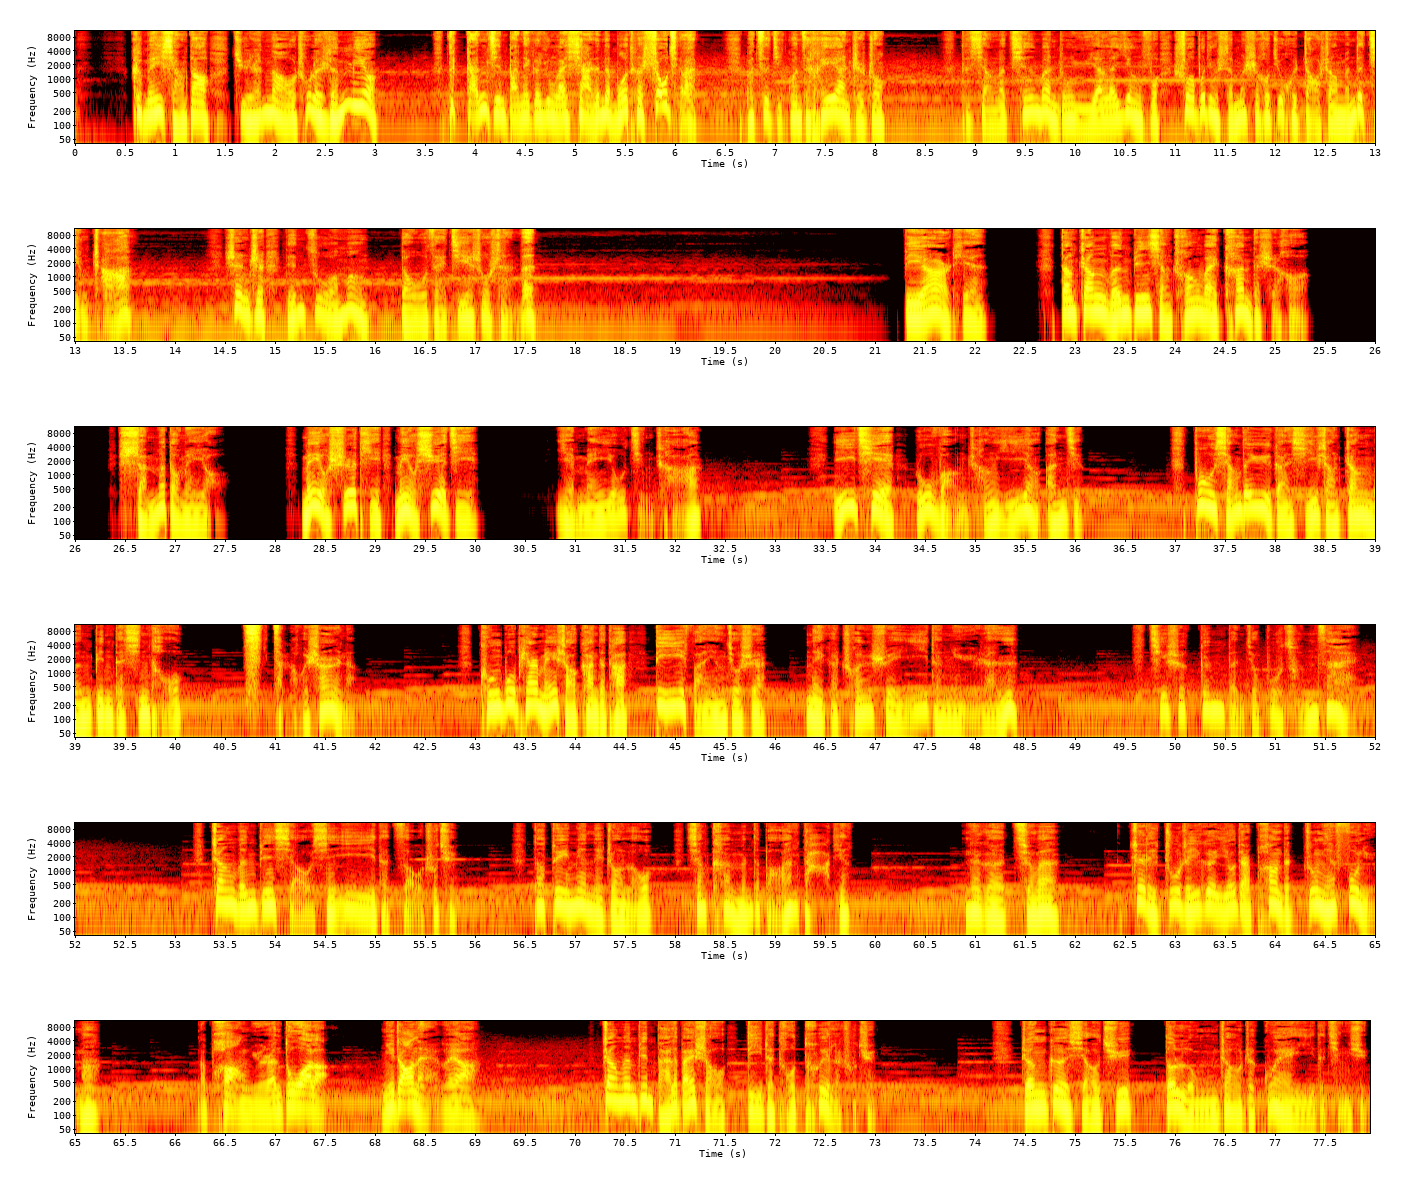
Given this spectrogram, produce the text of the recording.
可没想到居然闹出了人命。他赶紧把那个用来吓人的模特收起来，把自己关在黑暗之中。他想了千万种语言来应付，说不定什么时候就会找上门的警察，甚至连做梦都在接受审问。第二天，当张文斌向窗外看的时候。什么都没有，没有尸体，没有血迹，也没有警察。一切如往常一样安静。不祥的预感袭上张文斌的心头，怎么回事呢？恐怖片没少看的他，第一反应就是那个穿睡衣的女人，其实根本就不存在。张文斌小心翼翼的走出去。到对面那幢楼，向看门的保安打听：“那个，请问，这里住着一个有点胖的中年妇女吗？那胖女人多了，你找哪个呀？张文斌摆了摆手，低着头退了出去。整个小区都笼罩着怪异的情绪。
